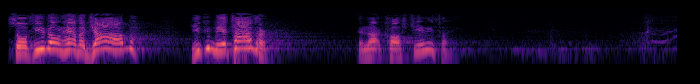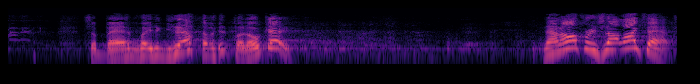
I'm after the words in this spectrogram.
So if you don't have a job, you can be a tither and not cost you anything. it's a bad way to get out of it, but okay. Now, an offering's not like that.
